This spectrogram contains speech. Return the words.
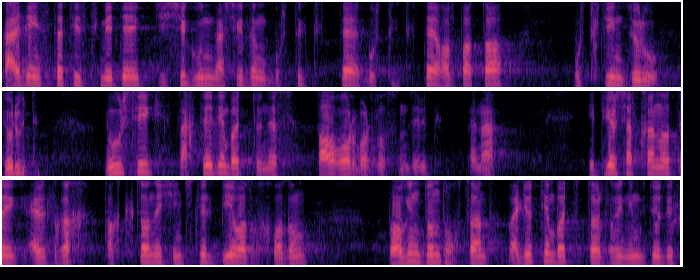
гайлын статистик мэдээг жишг үн ашиглан бүртгэгдэлтэй бүртгэгдэлтэй холбоотой бүртгэлийн зөрүү. Дөрөвт нүүрсийг зах зээлийн бодит үнээс доогуур борлуулсан зэрэг байна. Эдгээр шалтгаануудыг арилгах тогтолцооны шинжилэл бий болгох болон богино дунд хугацаанд валютын бодит орлогыг нэмэгдүүлэх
